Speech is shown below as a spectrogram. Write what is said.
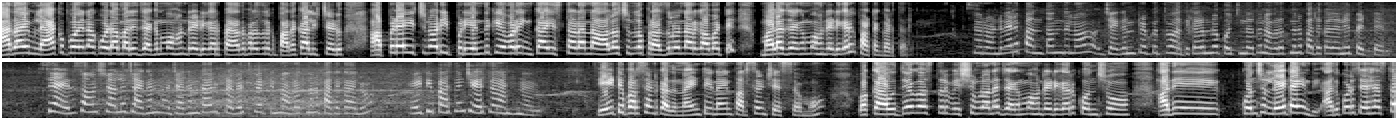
ఆదాయం లేకపోయినా కూడా మరి జగన్మోహన్ రెడ్డి గారు పేద ప్రజలకు పథకాలు ఇచ్చాడు. అప్పుడే ఇచ్చినోడు ఇప్పుడు ఎందుకు ఇవ్వడం ఇంకా ఇస్తాడన్న ఆలోచనలో ప్రజలు ఉన్నారు కాబట్టి మళ్ళీ జగన్మోహన్ రెడ్డి గారికి పట్టం కడతారు. సో రెండు వేల పంతొమ్మిదిలో జగన్ ప్రభుత్వం అధికారంలోకి వచ్చిన తర్వాత నవరత్న పథకాలు అనేవి పెట్టారు. సో ఐదు సంవత్సరాల్లో జగన్ జగన్ గారు ప్రవేశపెట్టిన నవరత్న పథకాలు ఎయిటీ పర్సెంట్ చేశారంటున్నారు. ఎయిటీ పర్సెంట్ కాదు నైంటీ నైన్ పర్సెంట్ చేసాము ఒక ఉద్యోగస్తుల విషయంలోనే జగన్మోహన్ రెడ్డి గారు కొంచెం అది కొంచెం లేట్ అయింది. అది కూడా చేసేస్తే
